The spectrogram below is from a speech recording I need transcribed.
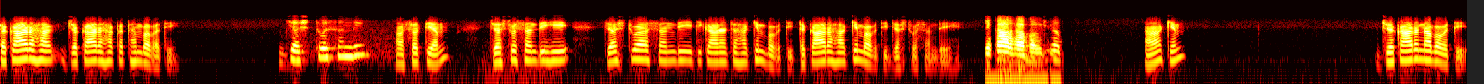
तकारः जकारः कथं भवति? जष्ट्वसन्धि? सत्यं। जष्ट्वसन्धिः जष्ट्वसन्धि इति कारणतः किं भवति? तकारः किं भवति जष्ट्वसन्धेः? हा किं जकारः न भवति।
